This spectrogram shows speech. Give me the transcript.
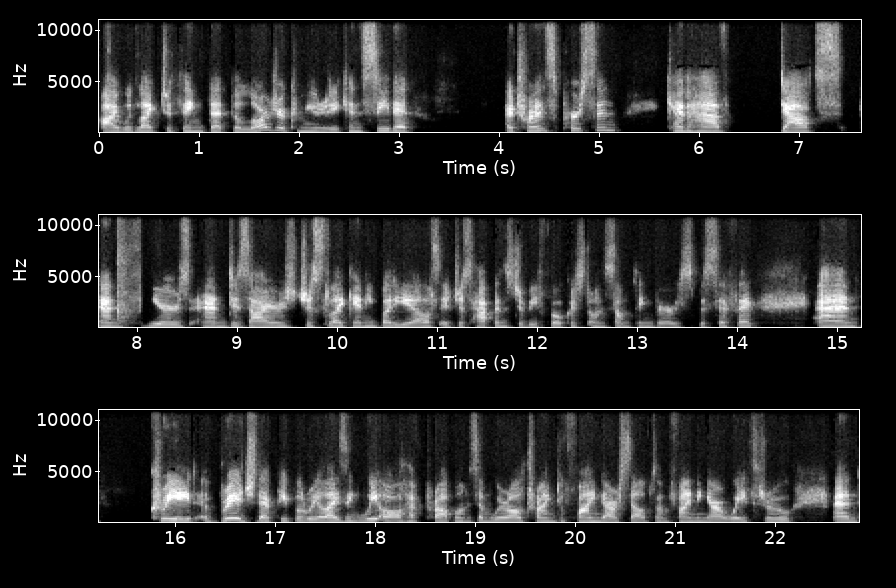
I would like to think that the larger community can see that a trans person can have doubts and fears and desires just like anybody else. It just happens to be focused on something very specific and create a bridge that people realizing we all have problems and we're all trying to find ourselves and finding our way through. And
